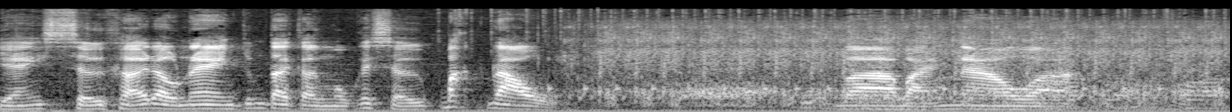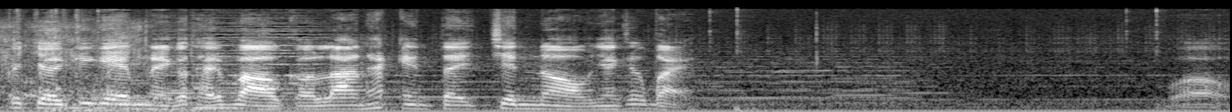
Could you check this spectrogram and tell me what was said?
Dạng sự khởi đầu nan chúng ta cần một cái sự bắt đầu. Và bạn nào à, có chơi cái game này có thể vào clan HNT channel nha các bạn. Wow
